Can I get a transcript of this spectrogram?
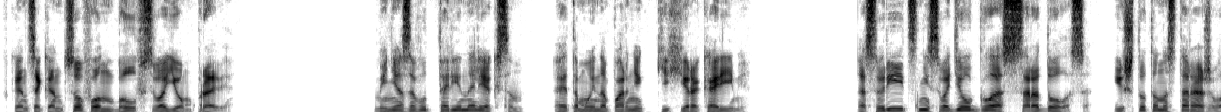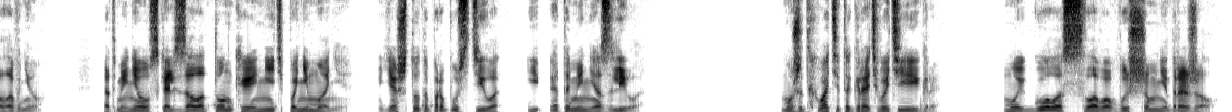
В конце концов, он был в своем праве. «Меня зовут Тарин Алексон, это мой напарник Кихира Карими». Ассуриец не сводил глаз с Арадолоса, и что-то настораживало в нем. От меня ускользала тонкая нить понимания. Я что-то пропустила, и это меня злило. Может, хватит играть в эти игры? Мой голос, слава высшим, не дрожал.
